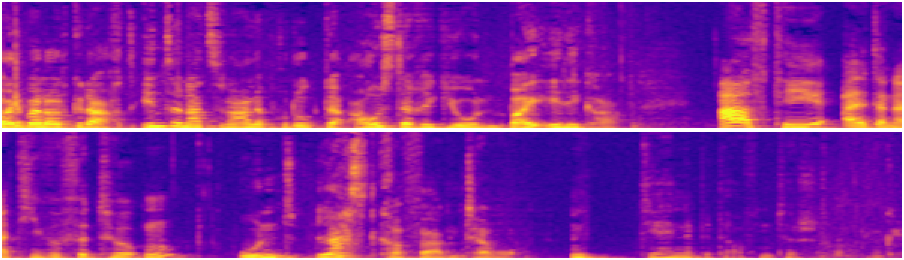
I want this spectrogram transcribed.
Heute bei Laut gedacht, internationale Produkte aus der Region bei Edeka. AfT, Alternative für Türken. Und Lastkraftwagenterror. Die Hände bitte auf den Tisch. Okay.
